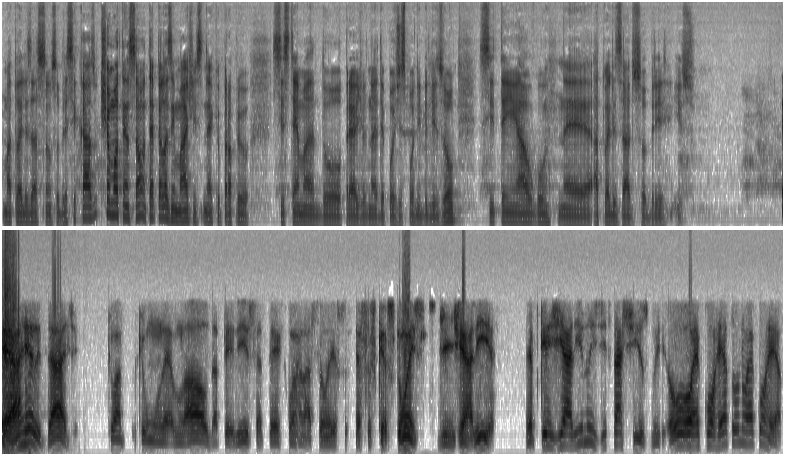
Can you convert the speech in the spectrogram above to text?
uma atualização sobre esse caso, que chamou atenção até pelas imagens né, que o próprio sistema do prédio né, depois disponibilizou, se tem algo né, atualizado sobre isso. É, a realidade que, uma, que um, um laudo, a perícia até com relação a isso, essas questões de engenharia, é porque engenharia não existe achismo, ou é correto ou não é correto.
